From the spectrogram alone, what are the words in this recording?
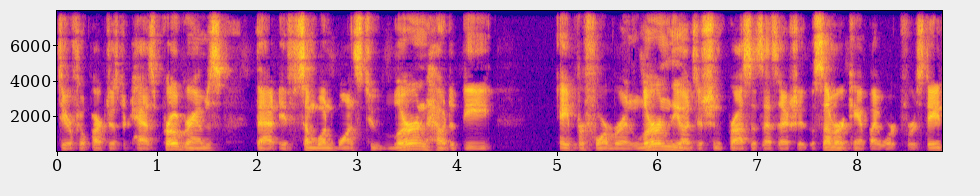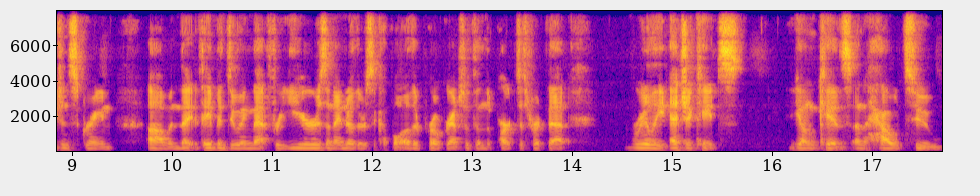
Deerfield Park District has programs that if someone wants to learn how to be a performer and learn the audition process, that's actually the summer camp I work for Stage and Screen. Um, and they, they've been doing that for years. And I know there's a couple other programs within the park district that really educates young kids on how to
